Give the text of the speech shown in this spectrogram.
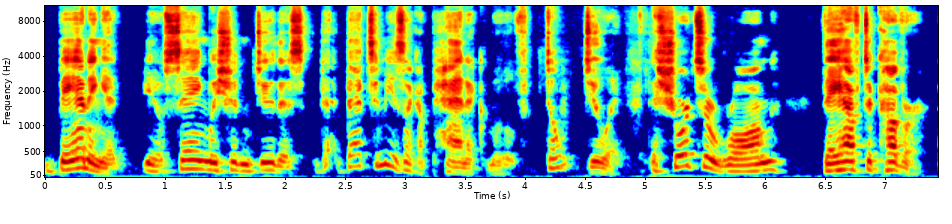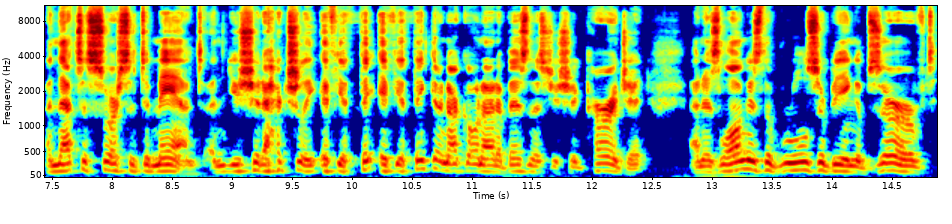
banning it you know saying we shouldn't do this that, that to me is like a panic move. Don't do it. The shorts are wrong. They have to cover and that's a source of demand. And you should actually if you th- if you think they're not going out of business you should encourage it. And as long as the rules are being observed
